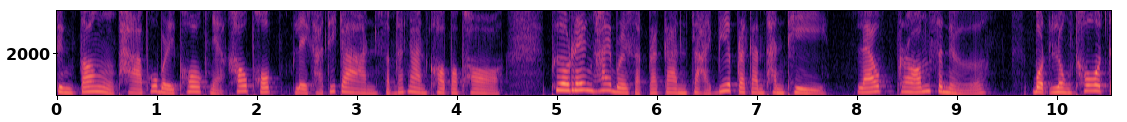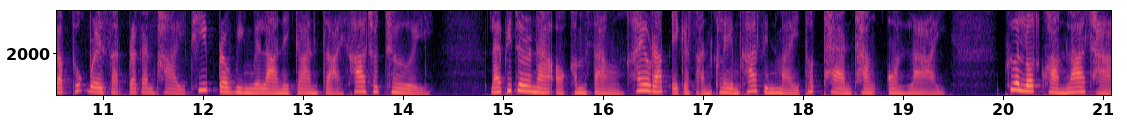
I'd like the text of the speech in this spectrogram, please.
จึงต้องพาผู้บริโภคเนี่ยเข้าพบเลขาธิการสำนักงานคอปพอเพื่อเร่งให้บริษัทประกันจ่ายเบี้ยประกันทันที แล้วพร้อมเสนอ บทลงโทษกับทุกบริษัทประกันภัยที่ประวิงเวลาในการจ่ายค่าชดเชย และพิจารณาออกคำสั่งให้รับเอกสารเคลมค่าสินไหมทดแทนทางออนไลน์ เพื่อลดความล่าช้า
